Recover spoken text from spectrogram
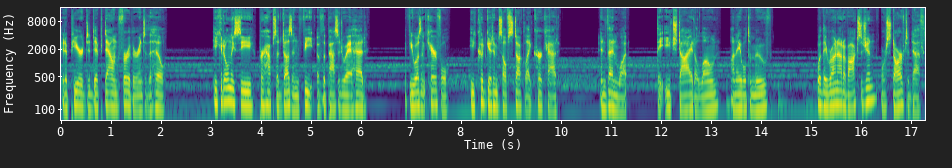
It appeared to dip down further into the hill. He could only see perhaps a dozen feet of the passageway ahead. If he wasn't careful, he could get himself stuck like Kirk had. And then what? They each died alone, unable to move? Would they run out of oxygen or starve to death?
